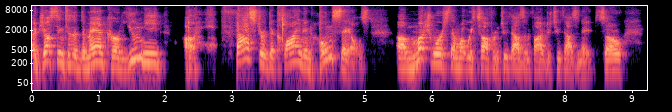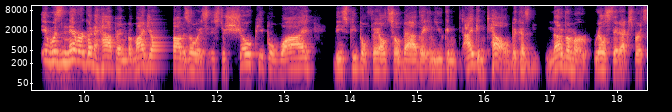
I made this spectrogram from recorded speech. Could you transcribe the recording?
adjusting to the demand curve, you need a faster decline in home sales, uh, much worse than what we saw from 2005 to 2008. So it was never going to happen. But my job, as always, is to show people why these people failed so badly and you can i can tell because none of them are real estate experts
